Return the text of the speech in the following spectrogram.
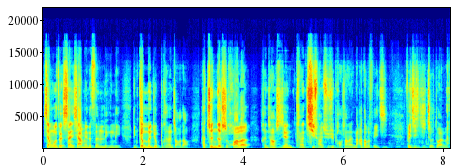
降落在山下面的森林里，你根本就不可能找到。他真的是花了很长时间，看他气喘吁吁跑上来拿到了飞机，飞机已经折断了。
